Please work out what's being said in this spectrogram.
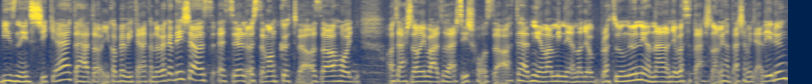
biznisz siker, tehát mondjuk a bevételnek a növekedése, az egyszerűen össze van kötve azzal, hogy a társadalmi változást is hozza. Tehát nyilván minél nagyobbra tudunk nőni, annál nagyobb lesz a társadalmi hatás, amit elérünk,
